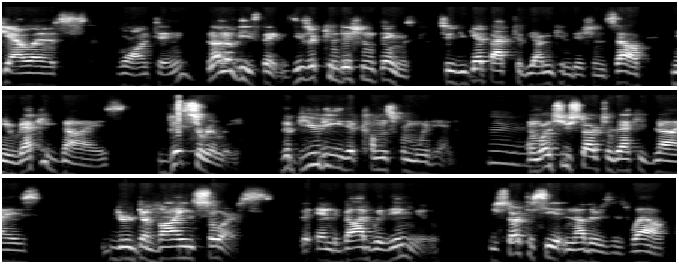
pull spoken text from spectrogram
jealous, wanting. None of these things. These are conditioned things. So you get back to the unconditioned self and you recognize viscerally the beauty that comes from within. Mm. And once you start to recognize your divine source and the God within you, you start to see it in others as well.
